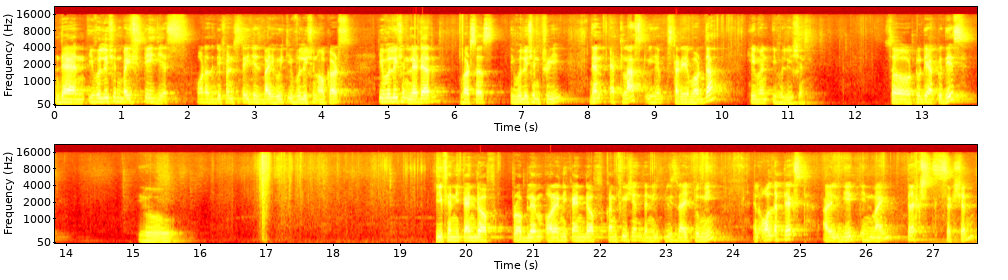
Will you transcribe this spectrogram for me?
Then evolution by stages, what are the different stages by which evolution occurs, evolution ladder versus evolution tree. Then at last we have studied about the human evolution. So today up to this you if any kind of problem or any kind of confusion then you please write to me. And all the text I will give in my text section.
